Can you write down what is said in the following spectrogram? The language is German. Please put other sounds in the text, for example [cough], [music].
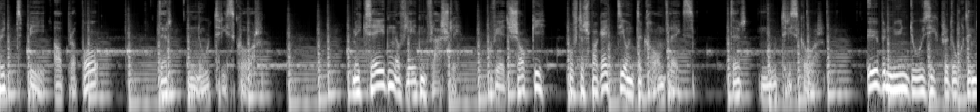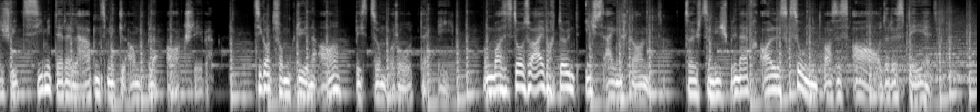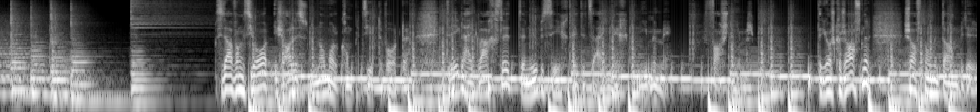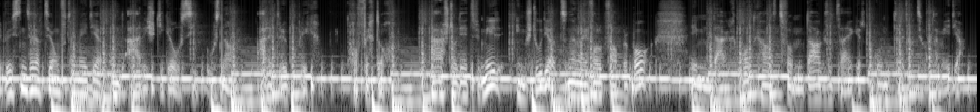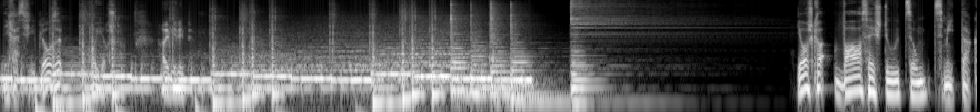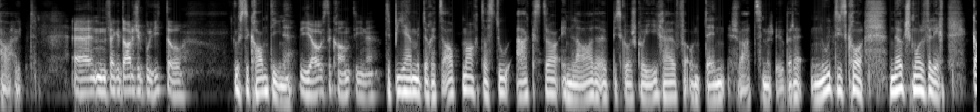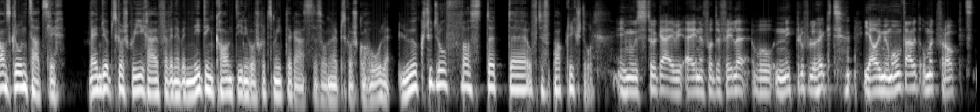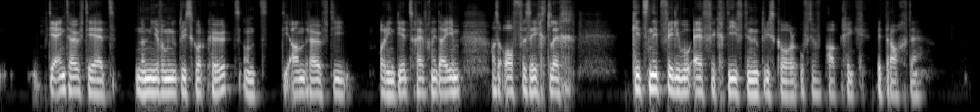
Heute bei «Apropos» der Nutri-Score. Wir sehen ihn auf jedem Fläschchen, auf jeder Schocke, auf der Spaghetti und den Cornflakes. Der Nutri-Score. Über 9000 Produkte in der Schweiz sind mit dieser Lebensmittelampel angeschrieben. Sie geht vom grünen A bis zum roten E. Und was jetzt hier so einfach tönt, ist es eigentlich gar nicht. So ist zum Beispiel nicht einfach alles gesund, was ein A oder ein B hat. Seit Anfangsjahr ist alles nochmal komplizierter geworden. Die Regeln haben gewechselt, eine Übersicht hat jetzt eigentlich niemand mehr. Fast niemand. Der Joschka Schaffner schafft momentan bei der Wissensredaktion der Medien und er ist die grosse Ausnahme. Er hat den Überblick. Hoffe ich doch. Er steht jetzt bei mir im Studio zu einer neuen Folge von «Apropos» im täglichen Podcast vom Tagesanzeiger und der Redaktion der Medien. Ich heiße Philipp Loser. Hoi Joschka. Hoi Philipp. Joschka, was hast du zum Mittag heute? Äh, ein vegetarischer Burrito. Aus der Kantine? Ja, aus der Kantine. Dabei haben wir doch jetzt abgemacht, dass du extra in den Laden etwas gehst, einkaufen und dann schwätzen wir über einen Nutri-Score. Nächstes Mal vielleicht. Ganz grundsätzlich, wenn du etwas einkaufen wenn du eben nicht in die Kantine gehst, zum Mittagessen, sondern etwas holen, schaust du drauf, was dort äh, auf der Verpackung steht? Ich muss zugeben, ich bin einer von den vielen, der nicht drauf schaut. [laughs] Ich habe in meinem Umfeld umgefragt. Die eine Hälfte hat noch nie vom Nutri-Score gehört und die andere Hälfte orientiert sich einfach nicht an ihm. Also offensichtlich gibt es nicht viele, die effektiv den Nutri-Score auf der Verpackung betrachten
